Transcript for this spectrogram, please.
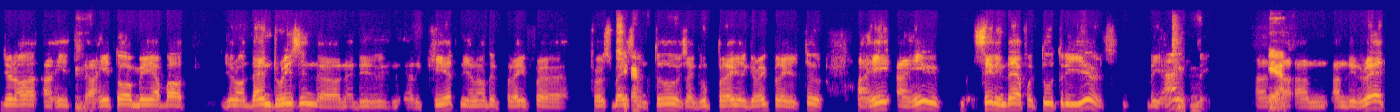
you know, and he mm-hmm. he told me about, you know, Dan Driessen, uh, the, the kid, you know, they play for first baseman sure. too. He's a good player, great player too. And he and he sitting there for two, three years behind mm-hmm. me. And, yeah. Uh, and and the red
